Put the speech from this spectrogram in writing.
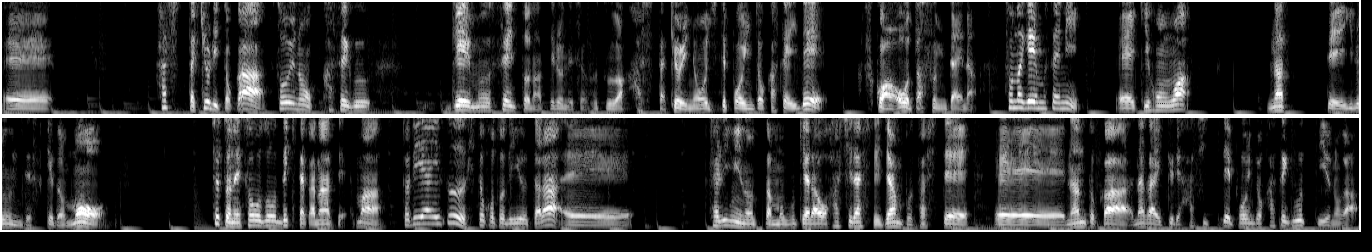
えー走った距離とか、そういうのを稼ぐゲーム線となってるんですよ。普通は走った距離に応じてポイントを稼いで、スコアを出すみたいな。そんなゲーム性に、えー基本はなっているんですけども、ちょっとね、想像できたかなって。まあ、とりあえず一言で言うたら、えー、チャリに乗ったモブキャラを走らせてジャンプさせて、えー、なんとか長い距離走ってポイントを稼ぐっていうのが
